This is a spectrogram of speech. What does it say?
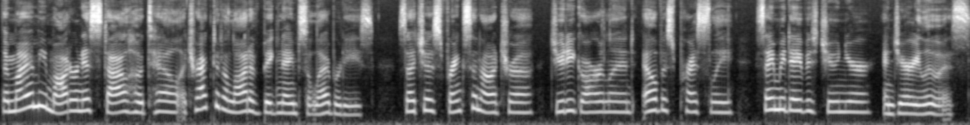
The Miami Modernist style hotel attracted a lot of big name celebrities, such as Frank Sinatra, Judy Garland, Elvis Presley, Sammy Davis Jr., and Jerry Lewis.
